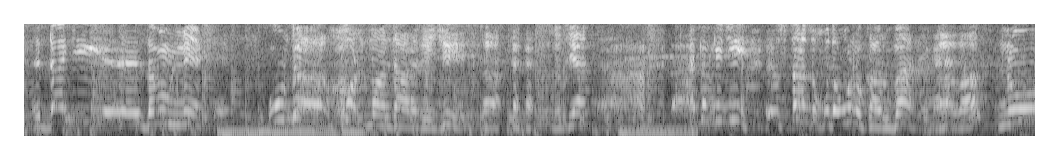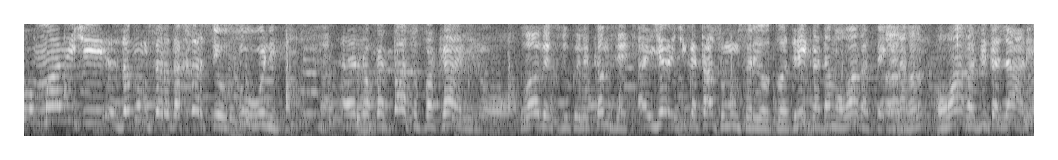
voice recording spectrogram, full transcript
دا جی زمون نیک دی او ډېر خوښ مالدار دی جی نو بیا اصل کې جی ستاسو خو د ونو کاروبار دی کنه نو ما وی چې زمونږ سره د خرڅ یو څو ونی دي نو که تاسو په کار نو وا به خدو کنه کم ځای یاره جی که تاسو مونږ سره یو دوه درې قدمه واغسته کنه او هغه ځی ته لاړې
